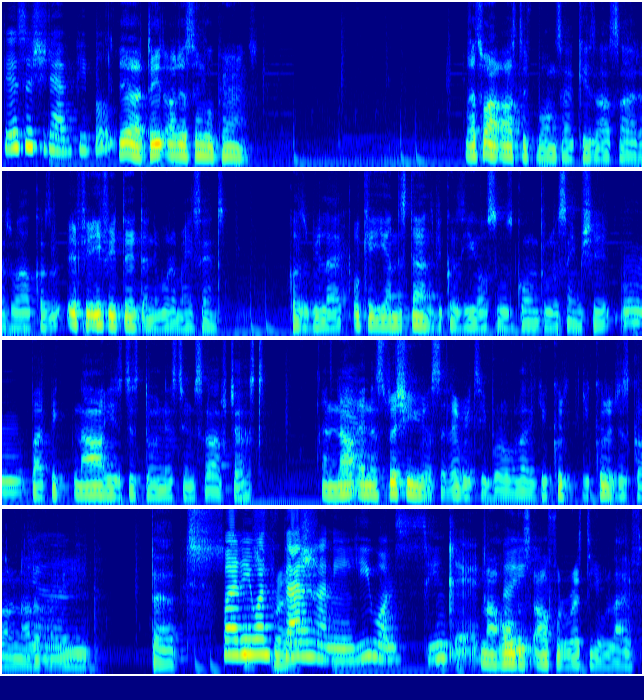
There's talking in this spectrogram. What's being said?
They also should have people. Yeah, date other single parents. That's why I asked if Bongz had kids outside as well. Because if he, if he did, then it would have made sense. Because it'd be like, okay, he understands because he also was going through the same shit. Mm. But be, now he's just doing this to himself, just. And now, Yeah. and especially you're a celebrity, bro. Like you could, you could have just got another Yeah. honey that. But he wants fresh. that honey. He wants Zinhle. Now hold Like, this out for the rest of your life.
